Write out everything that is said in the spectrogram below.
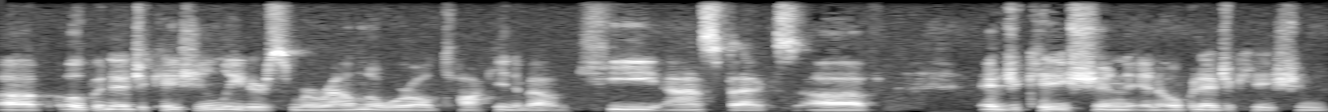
of open education leaders from around the world talking about key aspects of education and open education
